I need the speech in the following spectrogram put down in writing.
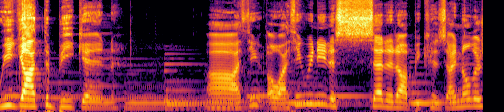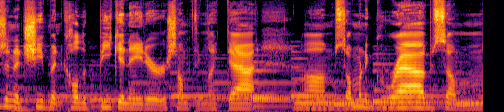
We got the beacon. Uh, I think, oh, I think we need to set it up because I know there's an achievement called a beaconator or something like that. Um, so I'm going to grab some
